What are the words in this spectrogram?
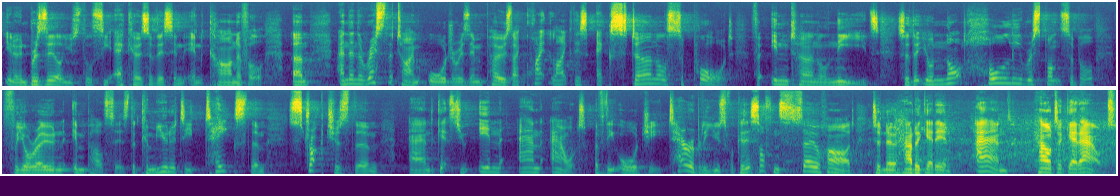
you know, in Brazil, you still see echoes of this in, in Carnival. Um, and then the rest of the time, order is imposed. I quite like this external support for internal needs so that you're not wholly responsible for your own impulses. The community takes them, structures them, and gets you in and out of the orgy. Terribly useful because it's often so hard to know how to get in and how to get out.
